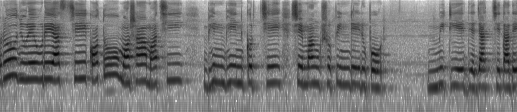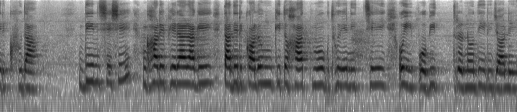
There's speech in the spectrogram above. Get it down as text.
রোজ উড়ে উড়ে আসছে, কত মশা মাছি ভিন ভিন করছে সে মাংসপিণ্ডের উপর। মিটিয়ে যাচ্ছে তাদের ক্ষুধা। দিন শেষে ঘরে ফেরার আগে তাদের কলঙ্কিত হাত মুখ ধুয়ে নিচ্ছে ওই পবিত্র নদীর জলে।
